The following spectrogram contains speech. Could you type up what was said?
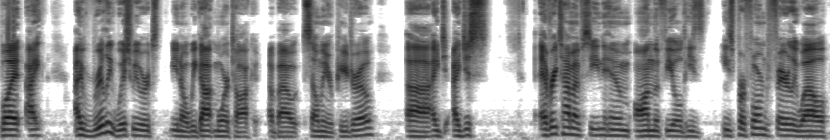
but I I really wish we were, you know, we got more talk about Selmir Pidro. Uh, I, I just every time I've seen him on the field, he's he's performed fairly well,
